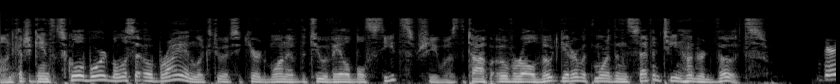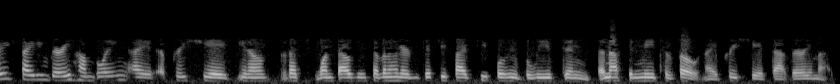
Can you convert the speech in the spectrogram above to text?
On Ketchikan's school board, Melissa O'Brien looks to have secured one of the two available seats. She was the top overall vote getter with more than 1,700 votes. Very exciting, very humbling. I appreciate, you know, that's 1,755 people who believed in enough in me to vote, and I appreciate that very much.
